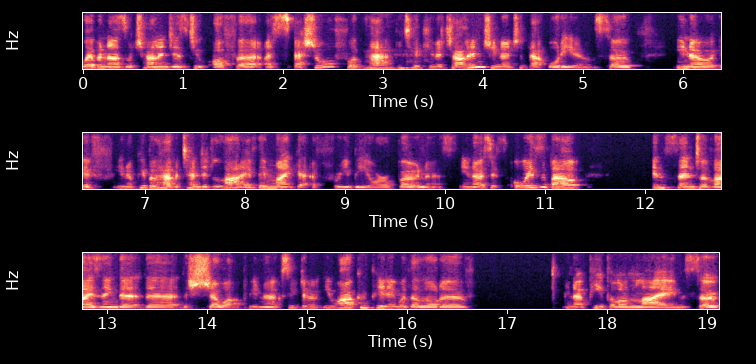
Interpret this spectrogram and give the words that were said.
webinars or challenges to offer a special for that mm. particular challenge, you know, to that audience. So, you know, if, you know, people have attended live, they might get a freebie or a bonus, you know, so it's always about incentivizing the, the, the show up, you know, because you don't, you are competing with a lot of, you know, people online. So,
